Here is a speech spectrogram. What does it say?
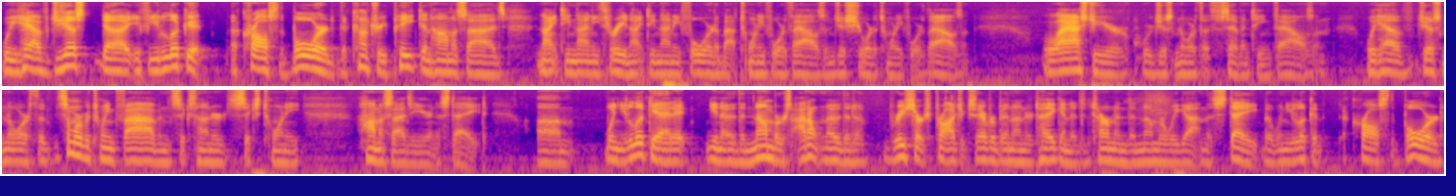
We have just uh, if you look at across the board, the country peaked in homicides 1993, 1994 at about 24,000, just short of 24,000. Last year, we're just north of 17,000. We have just north of somewhere between five and 600, 620 homicides a year in the state. Um, when you look at it, you know the numbers. I don't know that a research project's ever been undertaken to determine the number we got in the state. But when you look at across the board,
